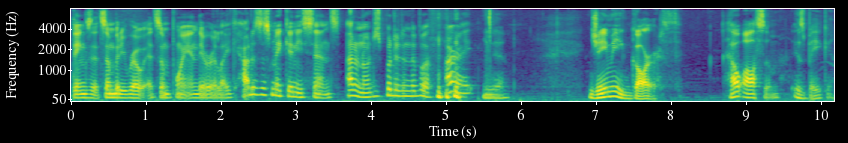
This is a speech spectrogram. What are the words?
things that somebody wrote at some point and they were like, how does this make any sense? I don't know, just put it in the book. All right. Yeah. Jamie Garth, how awesome is bacon?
